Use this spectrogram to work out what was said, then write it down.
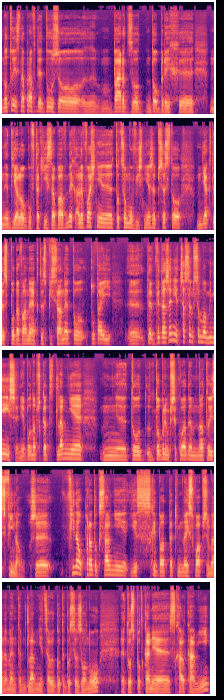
no tu jest naprawdę dużo bardzo dobrych dialogów takich zabawnych, ale właśnie to, co mówisz, nie, że przez to, jak to jest podawane jak to jest pisane, to tutaj e, te wydarzenia czasem są mniejsze, nie? bo na przykład dla mnie mm, to dobrym przykładem na to jest finał, że finał paradoksalnie jest chyba takim najsłabszym elementem dla mnie całego tego sezonu, e, to spotkanie z Halkami,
